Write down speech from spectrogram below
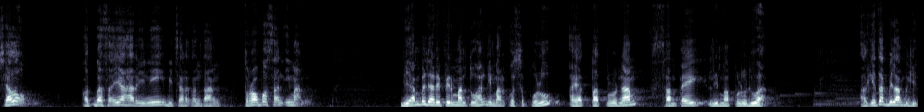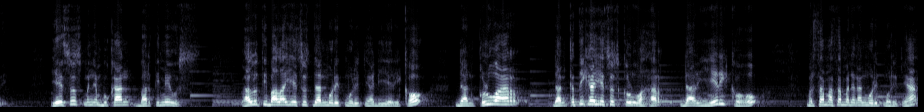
Shalom. Khotbah saya hari ini bicara tentang terobosan iman. Diambil dari firman Tuhan di Markus 10 ayat 46 sampai 52. Alkitab bilang begini. Yesus menyembuhkan Bartimeus. Lalu tibalah Yesus dan murid-muridnya di Yeriko dan keluar dan ketika Yesus keluar dari Yeriko bersama-sama dengan murid-muridnya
